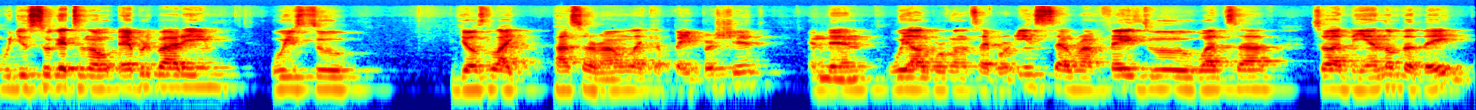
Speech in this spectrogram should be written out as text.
we used to get to know everybody. We used to just like pass around like a paper sheet. And then we all were gonna type our Instagram, Facebook, WhatsApp. So at the end of the day,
